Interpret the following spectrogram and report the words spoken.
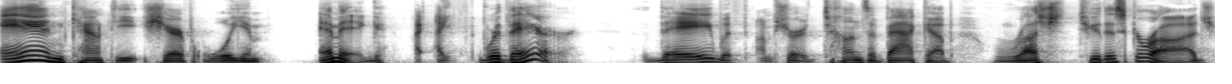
and County Sheriff William Emig I, I, were there. They, with I'm sure tons of backup, rushed to this garage,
